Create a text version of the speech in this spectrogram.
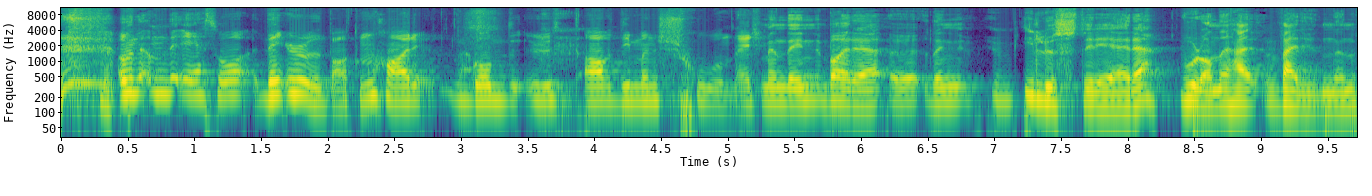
Men, men det er så Den ulvedebatten har gått ut av dimensjoner. Men den bare Den illustrerer hvordan denne verdenen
